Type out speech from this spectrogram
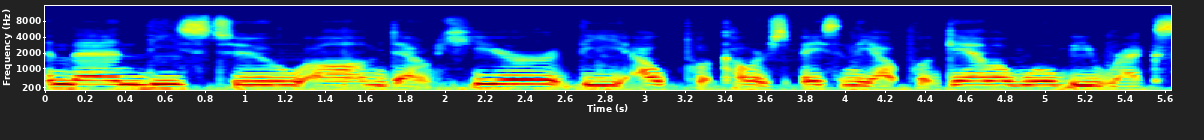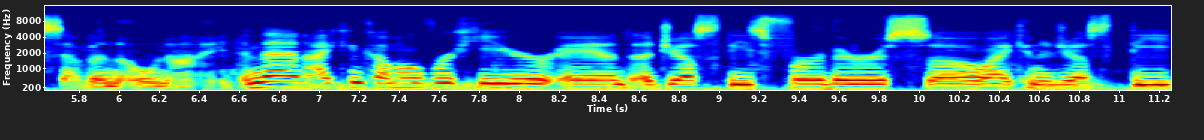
and then these two um, down here, the output color space and the output gamma will be Rec 709. And then I can come over here and adjust these further. So I can adjust the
